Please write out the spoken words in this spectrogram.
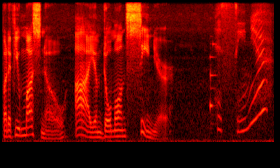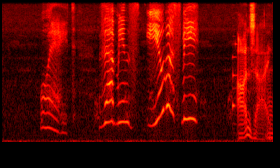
But if you must know, I am Domon's senior. His senior? Wait, that means you must be. Anzai?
